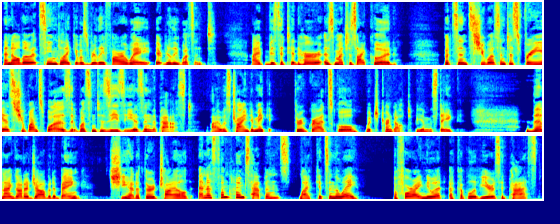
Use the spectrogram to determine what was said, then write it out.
and although it seemed like it was really far away, it really wasn't. I visited her as much as I could, but since she wasn't as free as she once was, it wasn't as easy as in the past. I was trying to make it through grad school, which turned out to be a mistake. Then I got a job at a bank. She had a third child, and as sometimes happens, life gets in the way. Before I knew it, a couple of years had passed,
